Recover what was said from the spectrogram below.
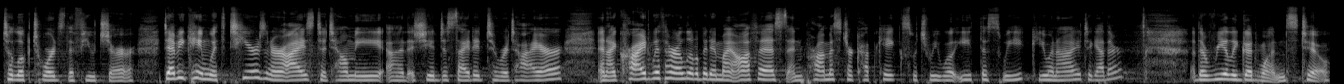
to look towards the future. Debbie came with tears in her eyes to tell me uh, that she had decided to retire, and I cried with her a little bit in my office and promised her cupcakes, which we will eat this week, you and I together the really good ones too.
